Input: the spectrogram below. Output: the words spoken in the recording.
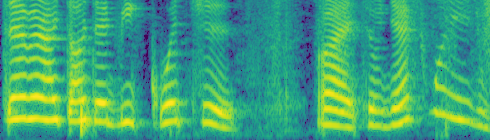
damn it, I thought they'd be glitches. Alright, so next one is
